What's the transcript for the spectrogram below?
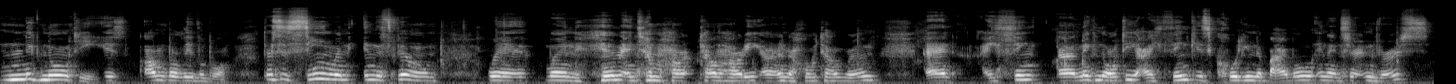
Nick Nolte is unbelievable. There's a scene when in this film when when him and Tom Hart, Tom Hardy are in a hotel room, and I think uh, Nick Nolte I think is quoting the Bible in a certain verse,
